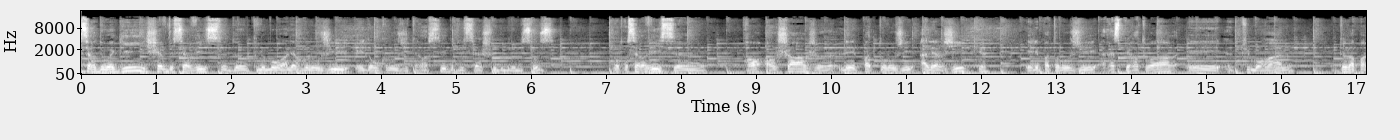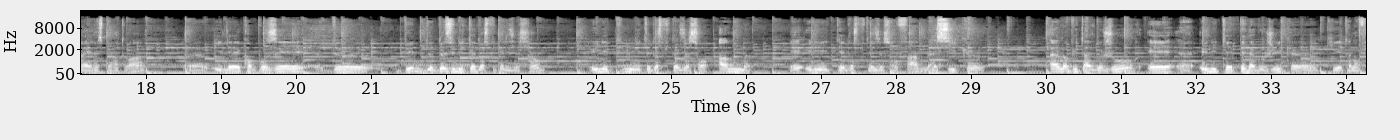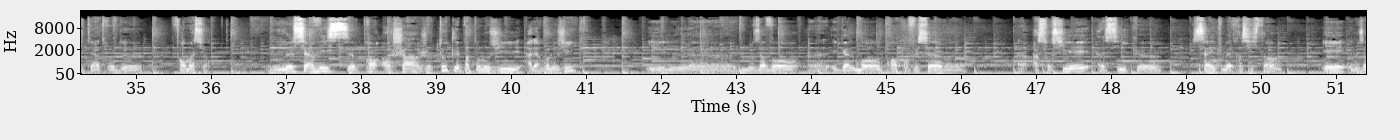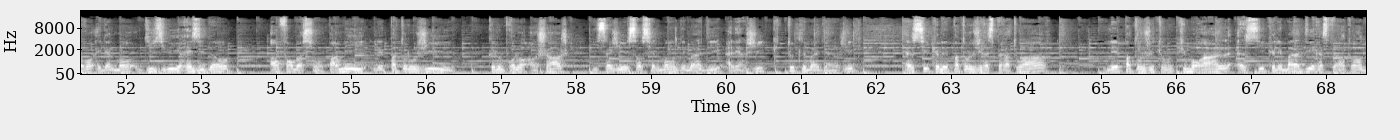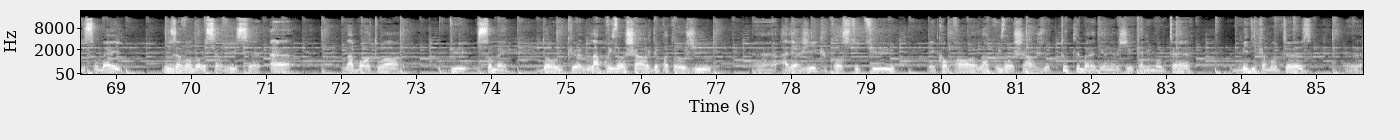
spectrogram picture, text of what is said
professeur Douagui, chef de service de pneumo-allergologie et d'oncologie thoracique du CHU de Blémissous. Notre service euh, prend en charge les pathologies allergiques et les pathologies respiratoires et tumorales de l'appareil respiratoire. Euh, il est composé de, de deux unités d'hospitalisation, une unité d'hospitalisation homme et une unité d'hospitalisation femme, ainsi que un hôpital de jour et euh, unité pédagogique euh, qui est un amphithéâtre de formation. Le service prend en charge toutes les pathologies allergologiques. nous avons également trois professeurs associés ainsi que 5 maîtres assistants et nous avons également 18 résidents en formation. Parmi les pathologies que nous prenons en charge, il s'agit essentiellement des maladies allergiques, toutes les maladies allergiques, ainsi que les pathologies respiratoires, les pathologies tumorales, ainsi que les maladies respiratoires du sommeil. Nous avons dans le service un laboratoire du sommeil. Donc la prise en charge des pathologies euh, allergiques constitue et comprend la prise en charge de toutes les maladies allergiques alimentaires, médicamenteuses,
